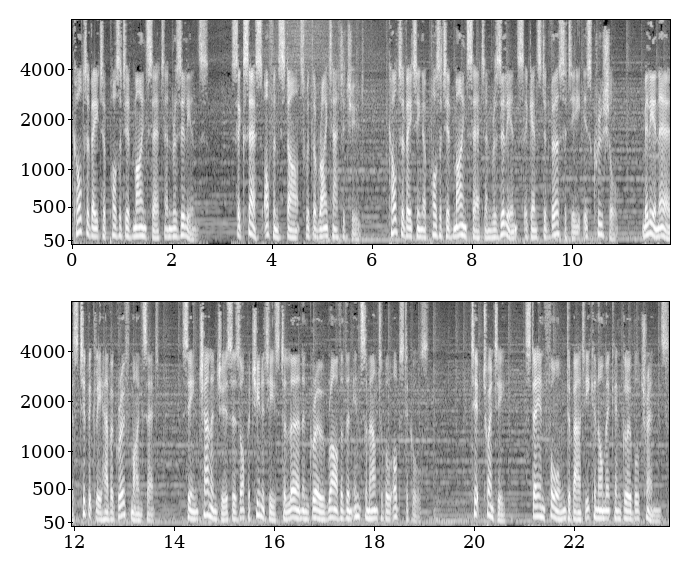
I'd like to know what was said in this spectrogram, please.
Cultivate a positive mindset and resilience. Success often starts with the right attitude. Cultivating a positive mindset and resilience against adversity is crucial. Millionaires typically have a growth mindset, seeing challenges as opportunities to learn and grow rather than insurmountable obstacles. Tip 20. Stay informed about economic and global trends.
